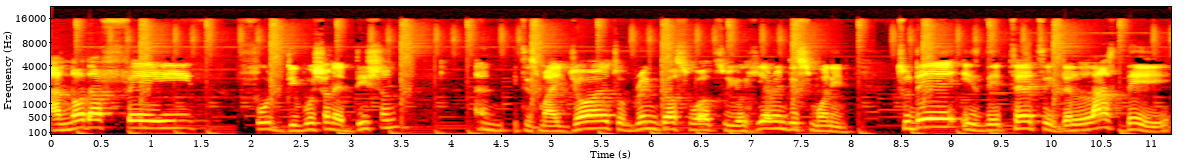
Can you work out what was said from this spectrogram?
another faithful devotion edition. And it is my joy to bring God's word to your hearing this morning. Today is the 30th, the last day,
